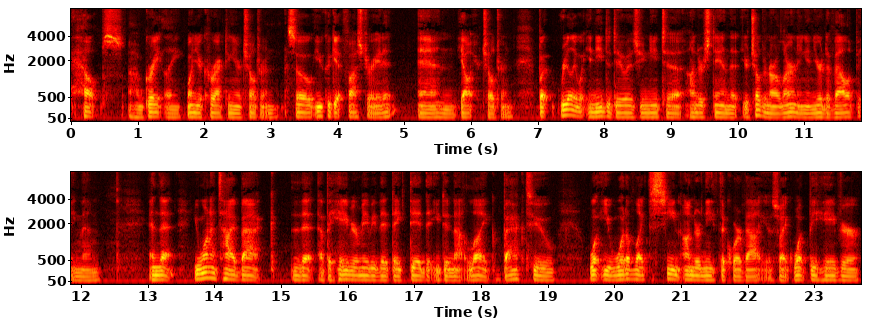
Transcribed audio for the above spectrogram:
helps um, greatly when you're correcting your children. So you could get frustrated and yell at your children. But really, what you need to do is you need to understand that your children are learning and you're developing them, and that you want to tie back that a behavior maybe that they did that you did not like back to what you would have liked to seen underneath the core values. Like what behavior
